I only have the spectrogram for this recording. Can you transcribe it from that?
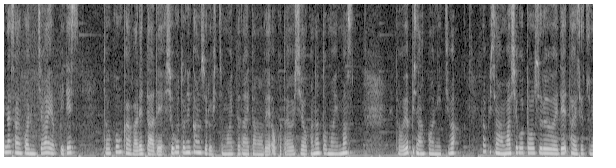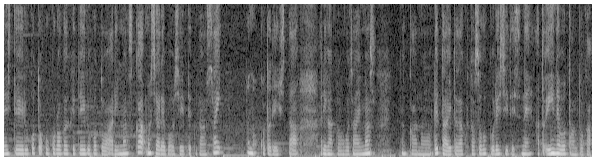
皆さんこんにちはよっぴです。と今回はレターで仕事に関する質問をいただいたのでお答えをしようかなと思います。とよっぴさんこんにちは。よっぴさんは仕事をする上で大切にしていること心がけていることはありますか？もしあれば教えてください。とのことでした。ありがとうございます。なんかあのレターいただくとすごく嬉しいですね。あといいねボタンとか。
